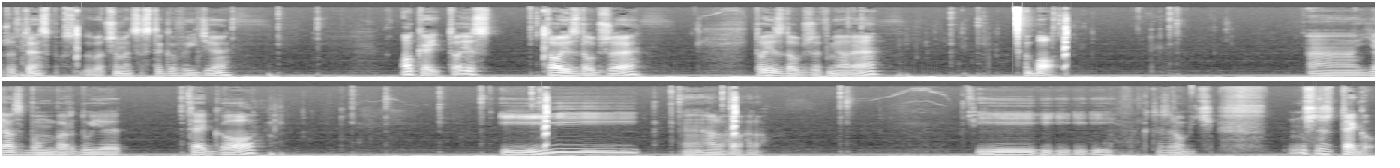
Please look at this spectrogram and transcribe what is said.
Że w ten sposób. Zobaczymy, co z tego wyjdzie. Ok, to jest. To jest dobrze. To jest dobrze w miarę. Bo ja zbombarduję tego i e, halo, halo, halo. I, i, i, i, i jak to zrobić? Myślę, że tego.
